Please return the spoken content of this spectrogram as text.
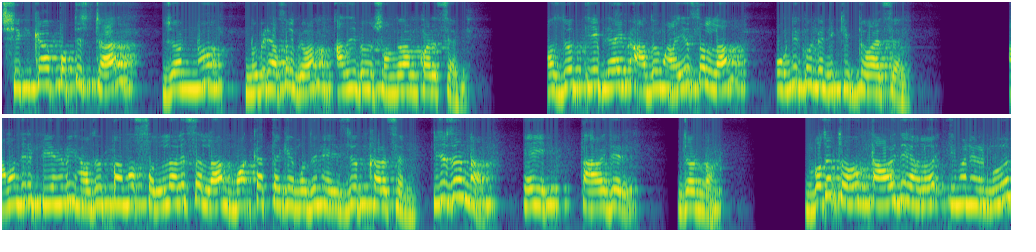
শিক্ষা প্রতিষ্ঠার জন্য নবী রাসুলগণ আজীবন সংগ্রাম করেছেন। হজরত ইব্রাহিম আদম আলাইসাল্লাম অগ্নিকুণ্ডে নিক্ষিপ্ত হয়েছেন। আমাদের প্রিয় নবী হজরত মোহাম্মদ সাল্লাহ আলি সাল্লাম মক্কা থেকে মদিনে ইজ্জত করেছেন। কিসের জন্য? এই তাওহীদের জন্য। বচত তাওহীদে হলো ইমানের মূল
